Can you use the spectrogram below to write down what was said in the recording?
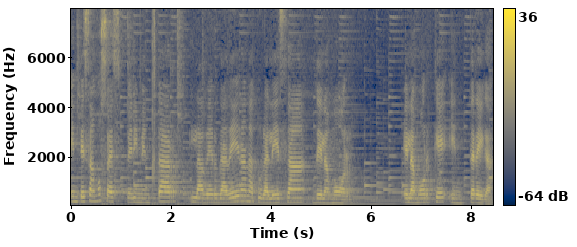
empezamos a experimentar la verdadera naturaleza del amor, el amor que entrega.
